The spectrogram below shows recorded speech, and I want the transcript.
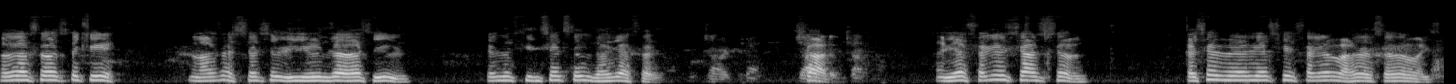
मला असं वाटतं की महाराष्ट्राच्या विधिमंडळात येऊन त्यांना तीनशे सण झाले असावे चार आणि या सगळ्या चार सण कशा मिळाल्या ते सगळ्या महाराष्ट्राला माहिती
